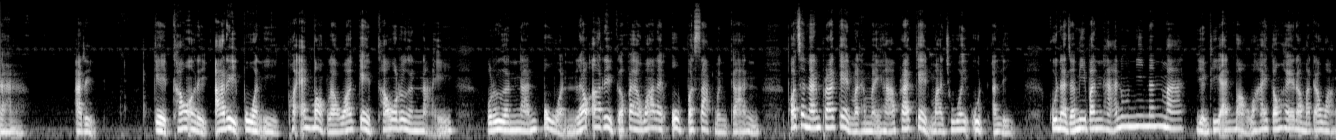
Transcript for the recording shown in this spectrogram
นะคะอาริเกตเข้าอริอริป่วนอีก เพราะแอดบอกแล้วว่าเกตเข้าเรือนไหน เรือนนั้นป่วน แล้วอริก็แปลว่าอะไรอุปสรรคเหมือนกัน เพราะฉะนั้นพระเกตมาทำไมฮะพระเกตมาช่วยอุดอริ คุณอาจจะมีปัญหานู่นนี่นั่นมา อย่างที่แอดบอกว่าให้ต้องให้เรามาระวัง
